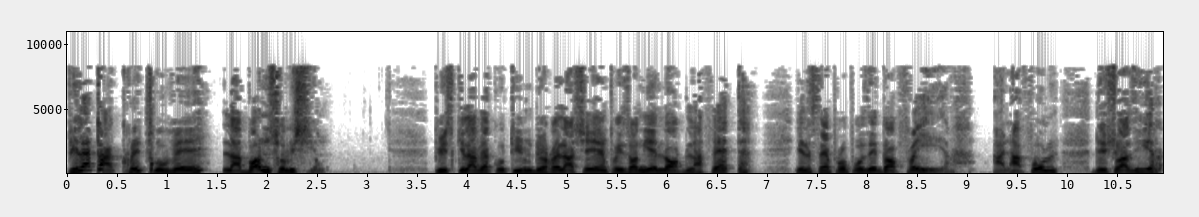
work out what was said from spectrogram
Pilate a cru trouver la bonne solution. Puisqu'il avait coutume de relâcher un prisonnier lors de la fête, il s'est proposé d'offrir à la foule de choisir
